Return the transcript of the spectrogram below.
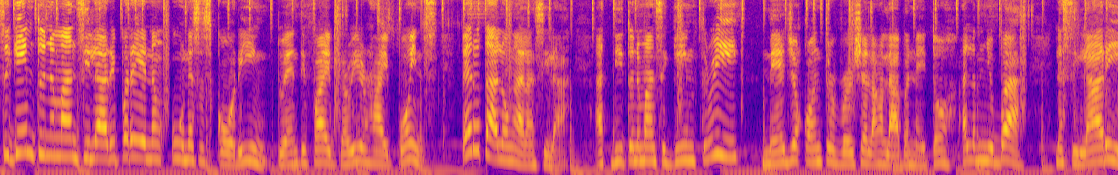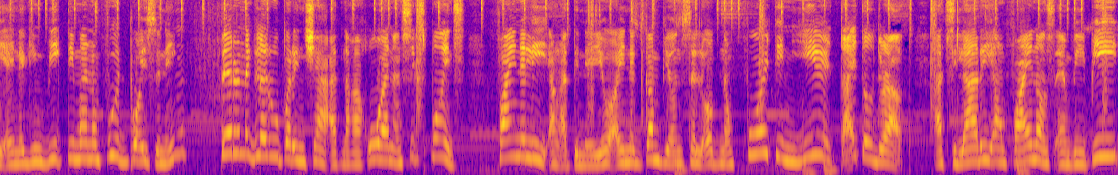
Sa game 2 naman, si Larry pa rin ang una sa scoring, 25 career high points. Pero talo nga lang sila. At dito naman sa game 3, medyo controversial ang laban na ito. Alam nyo ba na si Larry ay naging biktima ng food poisoning? Pero naglaro pa rin siya at nakakuha ng 6 points. Finally, ang Ateneo ay nagkampiyon sa loob ng 14-year title drought. At si Larry ang finals MVP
